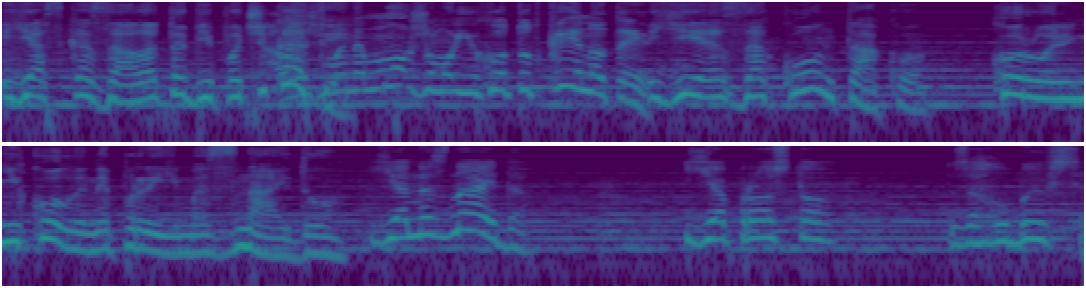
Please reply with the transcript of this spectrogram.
Я сказала тобі Але почекати. ж ми не можемо його тут кинути. Є закон тако. Король ніколи не прийме знайду. Я не знайда. Я просто загубився.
